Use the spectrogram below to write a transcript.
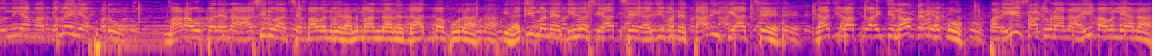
દુનિયામાં મારા ઉપર એના આશીર્વાદ છે, બાવનવીર હનુમાનના અને દાદ બાપુના. એ હજી મને દિવસ યાદ છે, હજી મને તારીખ યાદ છે. જાજી વાતો અહીંથી ન કરી શકું, પણ એ સાધુડાના એ બાવલિયાના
